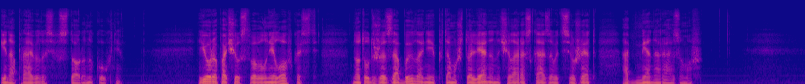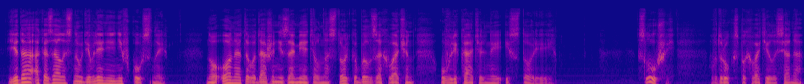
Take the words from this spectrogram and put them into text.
и направилась в сторону кухни. Юра почувствовал неловкость, но тут же забыл о ней, потому что Лена начала рассказывать сюжет обмена разумов. Еда оказалась на удивление невкусной но он этого даже не заметил, настолько был захвачен увлекательной историей. Слушай, вдруг спохватилась она.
